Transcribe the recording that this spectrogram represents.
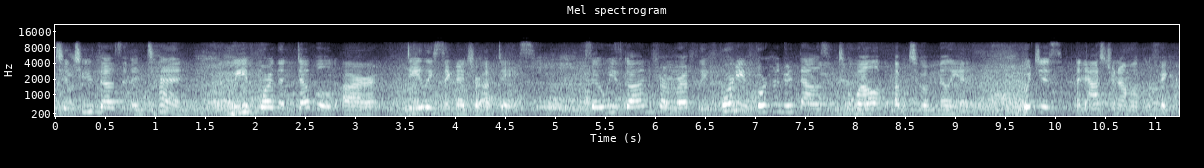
to 2010, we've more than doubled our daily signature updates. So we've gone from roughly 40, 400,000 to well up to a million, which is an astronomical figure.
